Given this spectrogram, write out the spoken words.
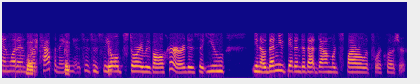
And what ends up happening is this is the old story we've all heard is that you you know, then you get into that downward spiral of foreclosure.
